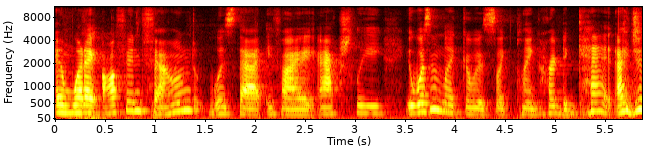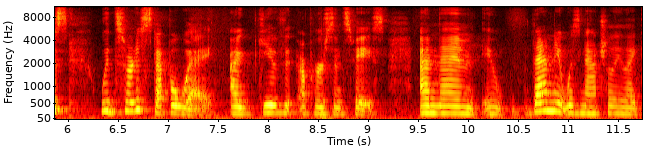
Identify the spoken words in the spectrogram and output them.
and what I often found was that if I actually it wasn't like I was like playing hard to get. I just would sort of step away. I give a person space. And then it then it was naturally like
